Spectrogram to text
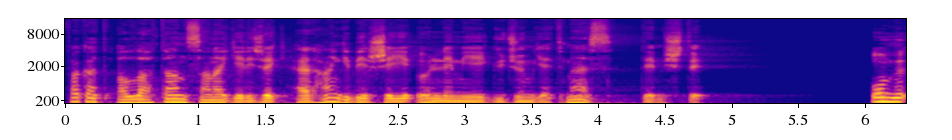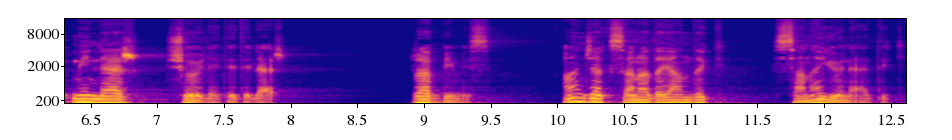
Fakat Allah'tan sana gelecek herhangi bir şeyi önlemeye gücüm yetmez demişti. O müminler şöyle dediler. Rabbimiz ancak sana dayandık, sana yöneldik.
